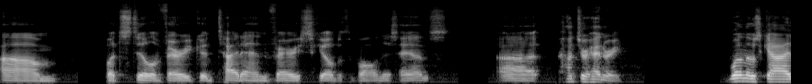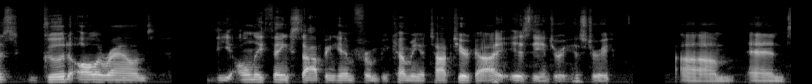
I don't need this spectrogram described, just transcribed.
Um, but still a very good tight end, very skilled with the ball in his hands. Uh, Hunter Henry, one of those guys, good all around the only thing stopping him from becoming a top tier guy is the injury history. Um, and,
